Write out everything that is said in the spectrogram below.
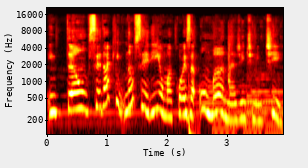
Então, será que não seria uma coisa humana a gente mentir?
